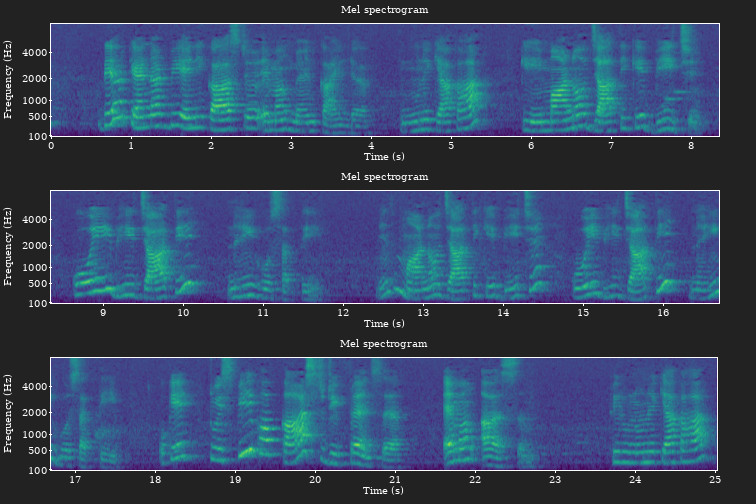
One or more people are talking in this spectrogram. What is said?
There can not be any caste among mankind उन्होंने क्या कहा? कि मानव जाति के बीच कोई भी जाति नहीं हो सकती। मीन्स मानव जाति के बीच कोई भी जाति नहीं हो सकती। Okay? To speak of caste difference among us फिर उन्होंने क्या कहा?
